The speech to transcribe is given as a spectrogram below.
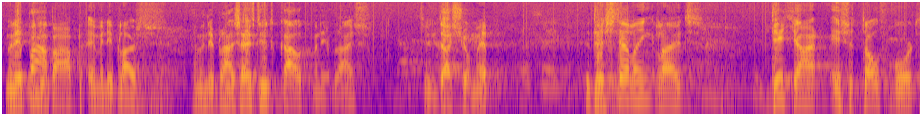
Meneer Paap. Paap en meneer Bluis. Meneer Bluis, heeft u het koud, meneer Bluis? Heeft u een dasje om hebt? De stelling luidt... Dit jaar is het toverwoord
